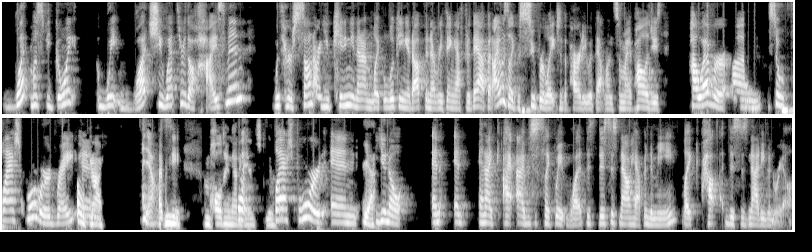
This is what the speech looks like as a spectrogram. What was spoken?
what must be going, wait, what? She went through the Heisman? With her son, are you kidding me? And then I'm like looking it up and everything after that. But I was like super late to the party with that one, so my apologies. However, um, so flash forward, right? Oh And- gosh, I know. I've see, I'm holding that But- against you. flash forward, and Yeah. you know, and and and I, I I was just like, wait, what? This this has now happened to me? Like, how? This is not even real.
